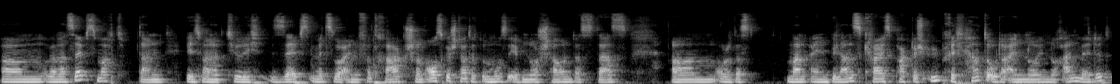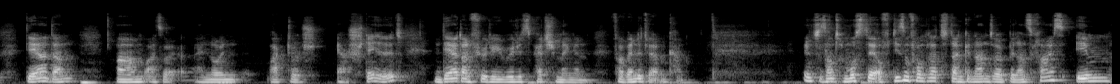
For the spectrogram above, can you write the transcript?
Ähm, wenn man es selbst macht, dann ist man natürlich selbst mit so einem Vertrag schon ausgestattet und muss eben nur schauen, dass das ähm, oder dass man einen Bilanzkreis praktisch übrig hat oder einen neuen noch anmeldet, der dann, ähm, also einen neuen praktisch erstellt, der dann für die Redispatch-Mengen verwendet werden kann. Insbesondere muss der auf diesem Formblatt dann genannte Bilanzkreis im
